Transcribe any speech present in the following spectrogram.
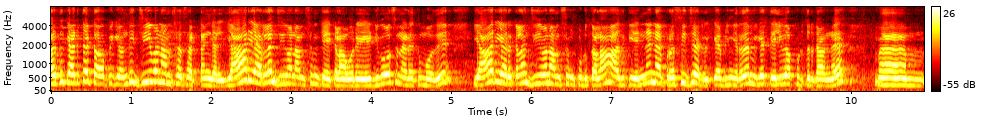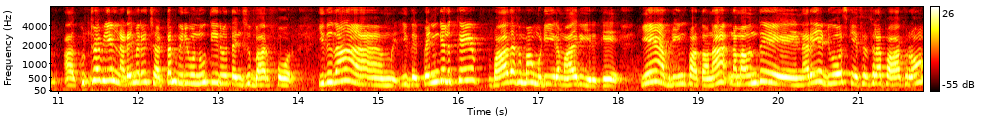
அதுக்கு அடுத்த டாபிக் வந்து ஜீவனாம்ச சட்டங்கள். யார் யாரெல்லாம் ஜீவனாம்சம் கேட்கலாம்? ஒரு டிவோர்ஸ் நடக்கும்போது யார் யாருக்கெல்லாம் ஜீவனாம்சம் கொடுக்கலாம்? அதுக்கு என்னென்ன ப்ரொசீஜர் இருக்குது அப்படிங்கிறத மிக தெளிவாக கொடுத்துருக்காங்க. குற்றவியல் நடைமுறை சட்டம் பிரிவு நூற்றி இருபத்தஞ்சு பார் ஃபோர் இதுதான் இது பெண்களுக்கே பாதகமாக முடிகிற மாதிரி இருக்குது ஏன் அப்படின்னு பார்த்தோன்னா நம்ம வந்து நிறைய டிவோர்ஸ் கேசஸ்லாம் பார்க்குறோம்.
